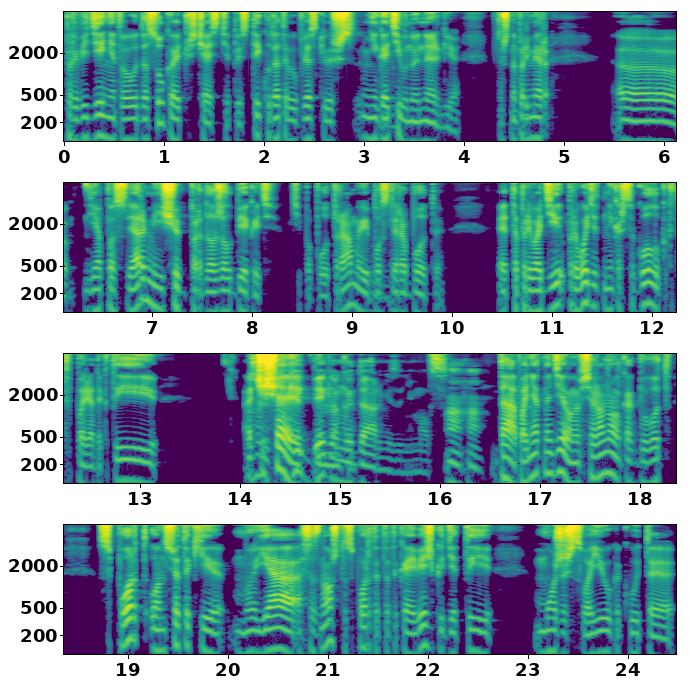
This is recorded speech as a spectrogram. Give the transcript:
проведение твоего досуга отчасти, то есть ты куда-то выплескиваешь негативную энергию. Потому что, например, э, я после армии еще продолжал бегать, типа, по утрам и Мгм. после работы. Это приводи, приводит, мне кажется, голову как-то в порядок. Ты Ну, очищает Ты бегом немного. и до армии занимался. Ага. Да, понятное дело, но все равно, как бы вот спорт, он все-таки, я осознал, что спорт это такая вещь, где ты можешь свою какую-то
